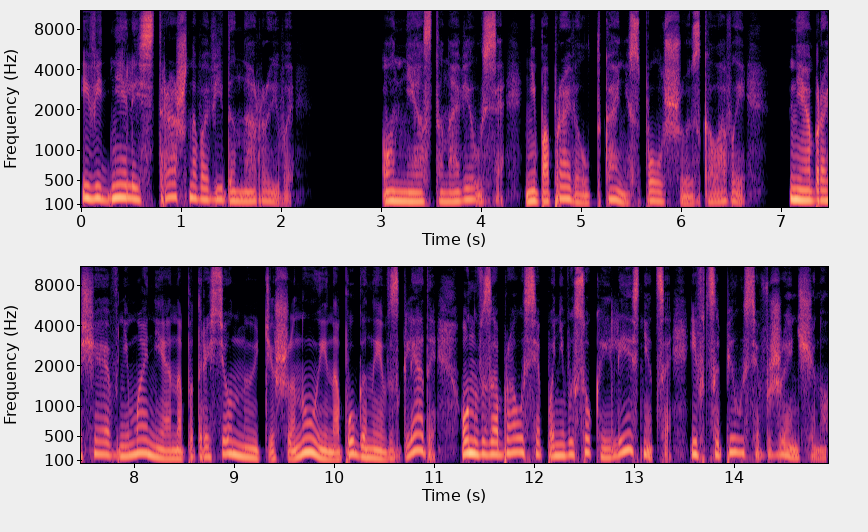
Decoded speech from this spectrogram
и виднелись страшного вида нарывы. Он не остановился, не поправил ткань, сползшую с головы. Не обращая внимания на потрясенную тишину и напуганные взгляды, он взобрался по невысокой лестнице и вцепился в женщину.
